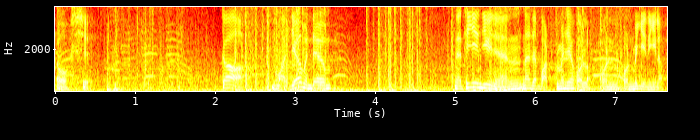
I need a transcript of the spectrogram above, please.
โอ้ shit ก็บอทเยอะเหมือนเดิมเนี่ยที่ยืนยืนอย่างนั้นน่าจะบอทไม่ใช่คนหรอกคนคนไม่ยืนนี้หรอก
